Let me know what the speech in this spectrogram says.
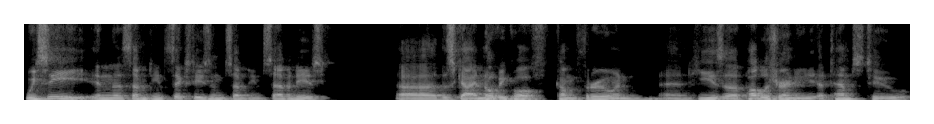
we see in the 1760s and 1770s uh, this guy Novikov come through, and and he's a publisher, and he attempts to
